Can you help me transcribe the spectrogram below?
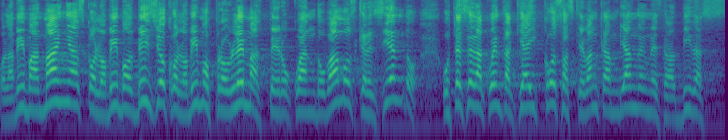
Con las mismas mañas, con los mismos vicios, con los mismos problemas. Pero cuando vamos creciendo, usted se da cuenta que hay cosas que van cambiando en nuestras vidas.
